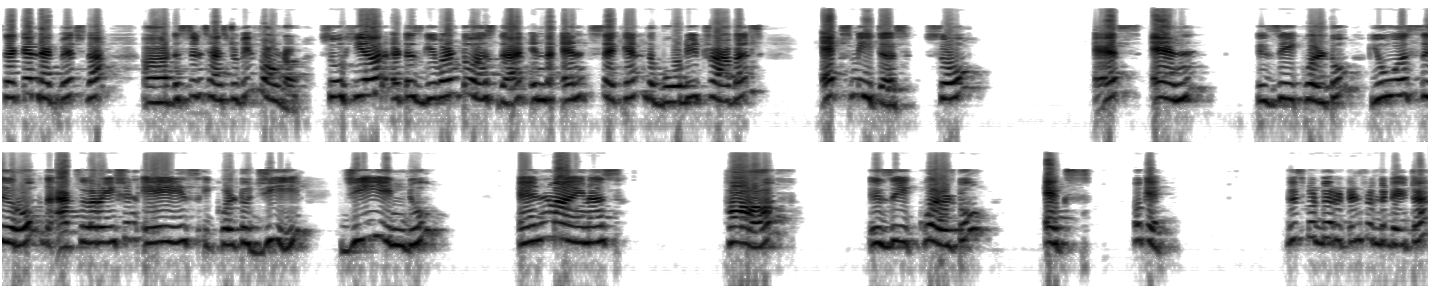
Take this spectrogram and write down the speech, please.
second at which the uh, distance has to be found out. So here it is given to us that in the nth second the body travels x meters. So Sn is equal to u is 0, the acceleration a is equal to g, g into n minus half is equal to x. Okay. This could be written from the data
